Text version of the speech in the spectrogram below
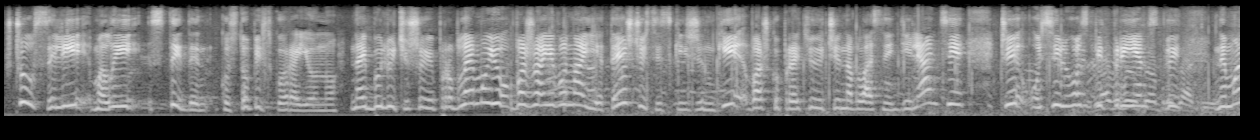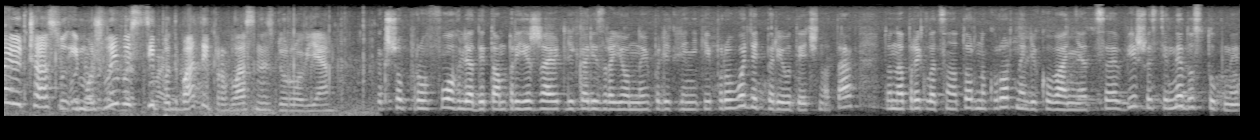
що у селі Малий Стидин Костопільського району. Найболючішою проблемою, вважає вона, є те, що сільські жінки, важко працюючи на власній ділянці чи у сільгоспідприємстві, не мають часу і можливості подбати про власне здоров'я. Якщо профогляди там приїжджають лікарі з районної поліклініки і проводять періодично, так то, наприклад, санаторно-курортне лікування це в більшості недоступне,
